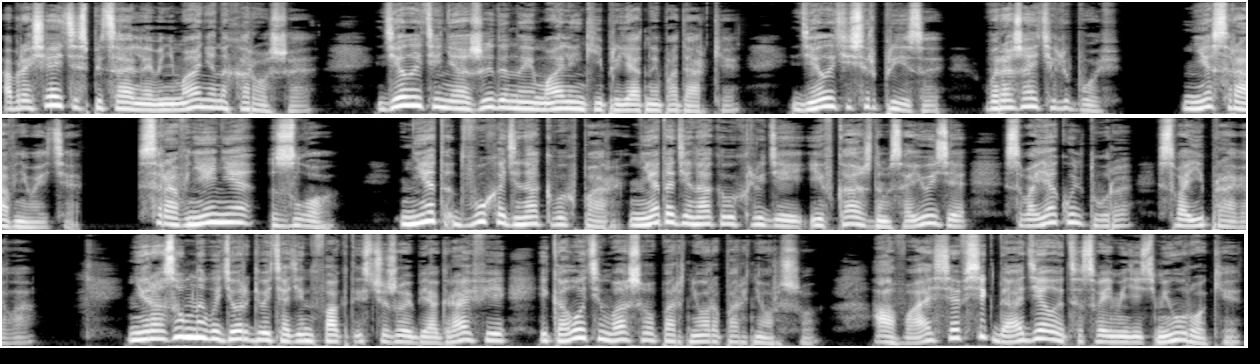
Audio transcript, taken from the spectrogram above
Обращайте специальное внимание на хорошее. Делайте неожиданные маленькие приятные подарки. Делайте сюрпризы. Выражайте любовь. Не сравнивайте. Сравнение – зло. Нет двух одинаковых пар, нет одинаковых людей, и в каждом союзе своя культура, свои правила. Неразумно выдергивать один факт из чужой биографии и колоть им вашего партнера-партнершу. А Вася всегда делает со своими детьми уроки,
